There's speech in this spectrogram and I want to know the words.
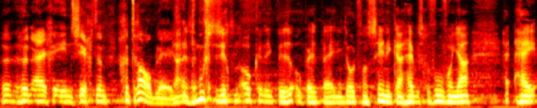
Eh, hun eigen inzichten getrouw bleven. Ja, en moesten zich dan ook, ook bij, die dood van Seneca... heb je het gevoel van, ja, hij,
